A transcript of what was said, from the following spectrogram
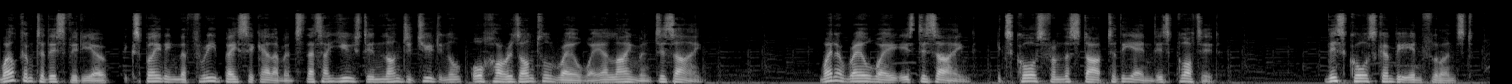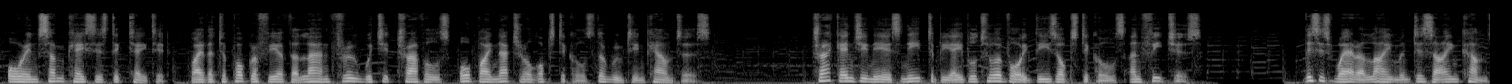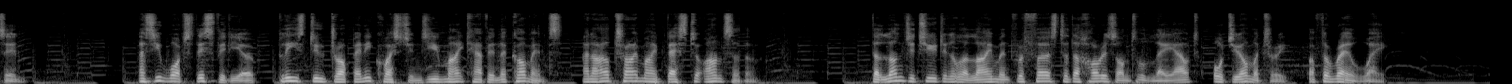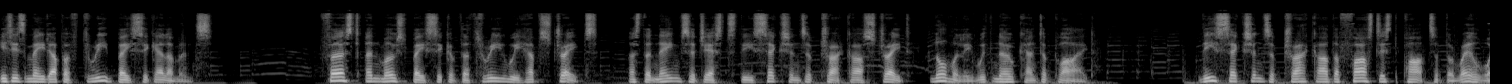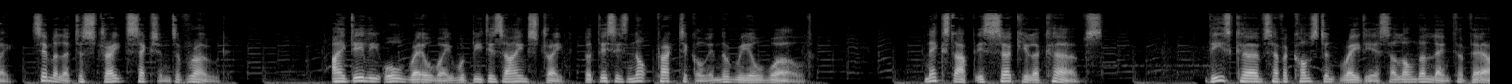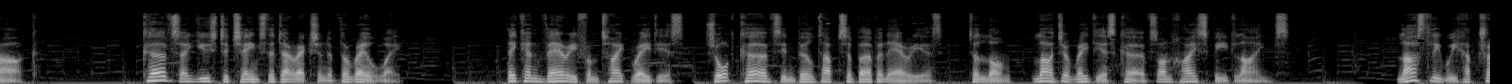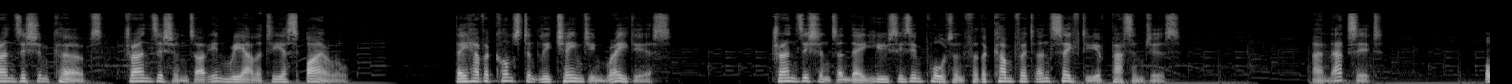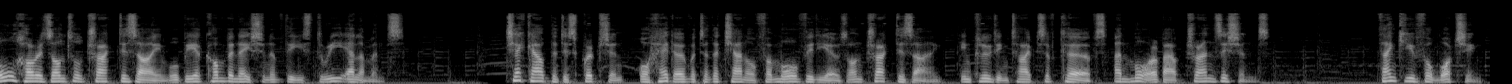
Welcome to this video, explaining the three basic elements that are used in longitudinal or horizontal railway alignment design. When a railway is designed, its course from the start to the end is plotted. This course can be influenced, or in some cases dictated, by the topography of the land through which it travels or by natural obstacles the route encounters. Track engineers need to be able to avoid these obstacles and features. This is where alignment design comes in. As you watch this video, please do drop any questions you might have in the comments, and I'll try my best to answer them. The longitudinal alignment refers to the horizontal layout, or geometry, of the railway. It is made up of three basic elements. First and most basic of the three we have straights, as the name suggests these sections of track are straight, normally with no cant applied. These sections of track are the fastest parts of the railway, similar to straight sections of road. Ideally all railway would be designed straight, but this is not practical in the real world. Next up is circular curves. These curves have a constant radius along the length of their arc. Curves are used to change the direction of the railway. They can vary from tight radius, short curves in built-up suburban areas, to long, larger radius curves on high-speed lines. Lastly we have transition curves, transitions are in reality a spiral. They have a constantly changing radius. Transitions and their use is important for the comfort and safety of passengers. And that's it. All horizontal track design will be a combination of these three elements. Check out the description or head over to the channel for more videos on track design, including types of curves and more about transitions. Thank you for watching.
